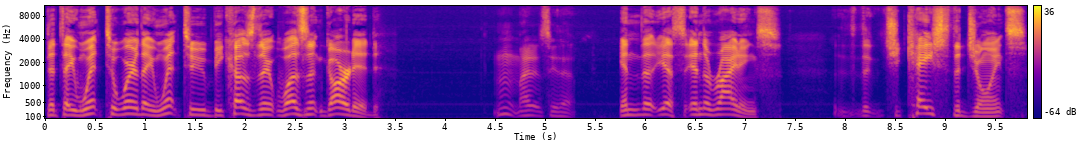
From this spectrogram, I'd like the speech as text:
that they went to where they went to because it wasn't guarded. Mm, I didn't see that. In the yes, in the writings, the, she cased the joints,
